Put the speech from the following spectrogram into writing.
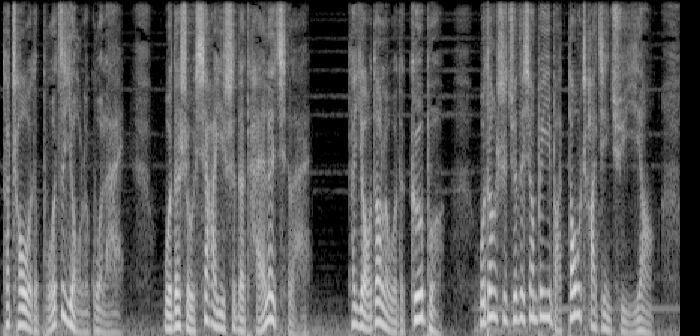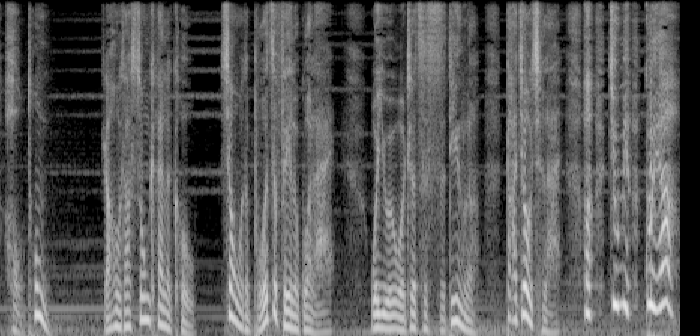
他朝我的脖子咬了过来，我的手下意识地抬了起来。他咬到了我的胳膊，我当时觉得像被一把刀插进去一样，好痛。然后他松开了口，向我的脖子飞了过来。我以为我这次死定了，大叫起来：“啊，救命！鬼啊！”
